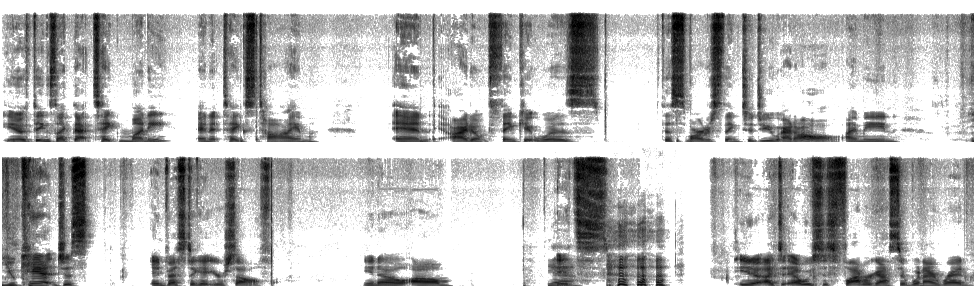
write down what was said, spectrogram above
you know, things like that take money and it takes time. And I don't think it was the smartest thing to do at all. I mean, you can't just investigate yourself. You know, um, yeah. it's you know, I, I was just flabbergasted when I read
